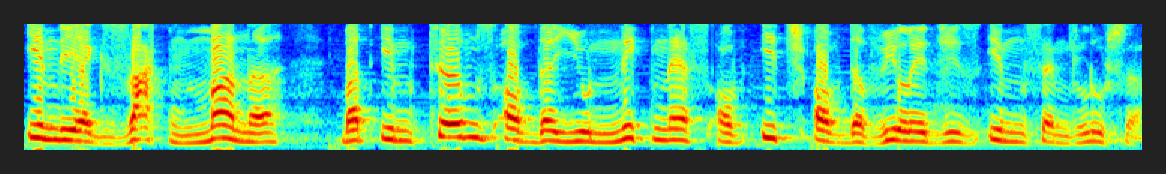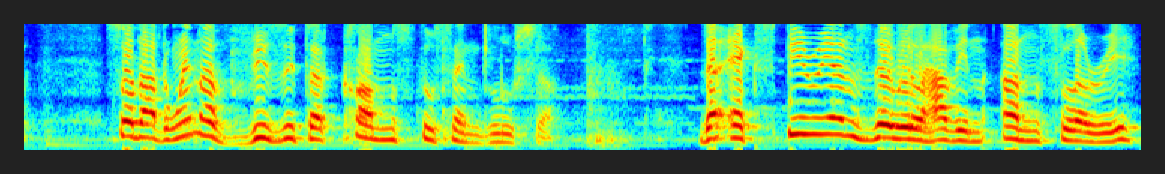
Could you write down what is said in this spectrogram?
in the exact manner, but in terms of the uniqueness of each of the villages in St. Lucia so that when a visitor comes to St. Lucia, the experience they will have in Anse La Raye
